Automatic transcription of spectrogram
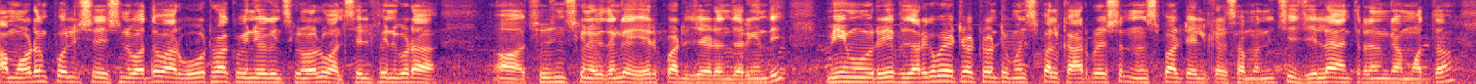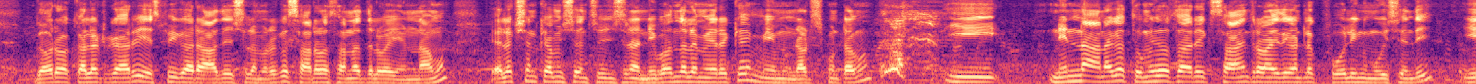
ఆ మోడల్ పోలింగ్ స్టేషన్ వద్ద వారు ఓటు హక్కు వినియోగించుకునే వాళ్ళు వాళ్ళ సెల్ఫీని కూడా సూచించుకునే విధంగా ఏర్పాట్లు చేయడం జరిగింది. మేము రేపు జరగబోయేటటువంటి మున్సిపల్ కార్పొరేషన్ మున్సిపాలిటీ ఎన్నికలకు సంబంధించి జిల్లా యంత్రాంగం మొత్తం గౌరవ కలెక్టర్ గారు ఎస్పీ గారి ఆదేశాల మేరకు సర్వసన్నద్ధులై ఉన్నాము. ఎలక్షన్ కమిషన్ సూచించిన నిబంధనల మేరకే మేము నడుచుకుంటాము. ఈ నిన్న అనగా తొమ్మిదో తారీఖు సాయంత్రం ఐదు గంటలకు పోలింగ్ ముగిసింది. ఈ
